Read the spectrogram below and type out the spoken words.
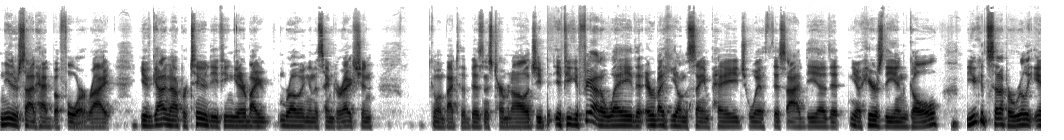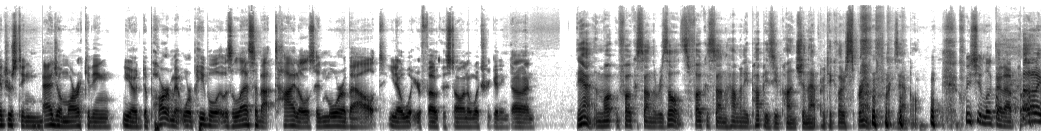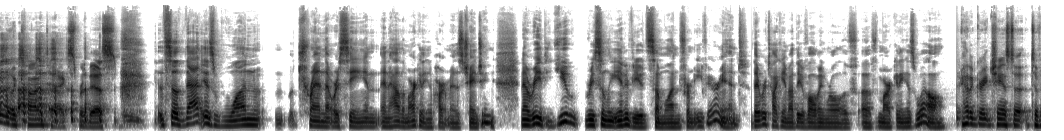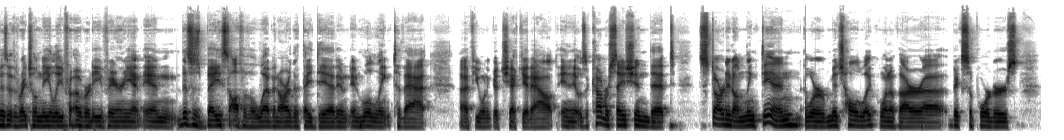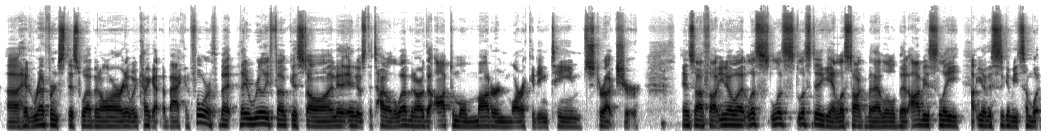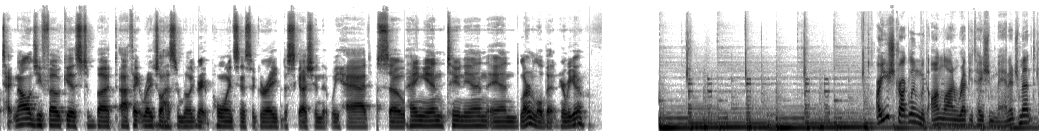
neither side had before, right? You've got an opportunity if you can get everybody rowing in the same direction. Going back to the business terminology, if you could figure out a way that everybody can get on the same page with this idea that, you know, here's the end goal, you could set up a really interesting agile marketing, you know, department where people, it was less about titles and more about, you know, what you're focused on and what you're getting done. Yeah, and mo- focus on the results. Focus on how many puppies you punch in that particular sprint, for example. we should look that up. I don't even know the context for this. So that is one trend that we're seeing and in, in how the marketing department is changing. Now, Reed, you recently interviewed someone from eVariant. They were talking about the evolving role of, of marketing as well. I had a great chance to, to visit with Rachel Neeley from over at eVariant, and this is based off of a webinar that they did, and, and we'll link to that uh, if you want to go check it out. And it was a conversation that started on LinkedIn where Mitch Holdwick, one of our uh, big supporters, uh, had referenced this webinar and it kind of got back and forth, but they really focused on, and it was the title of the webinar, the optimal modern marketing team structure. And so I thought, you know what, let's let's let's dig in. Let's talk about that a little bit. Obviously, you know, this is going to be somewhat technology focused, but I think Rachel has some really great points, and it's a great discussion that we had. So hang in, tune in, and learn a little bit. Here we go. Are you struggling with online reputation management?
